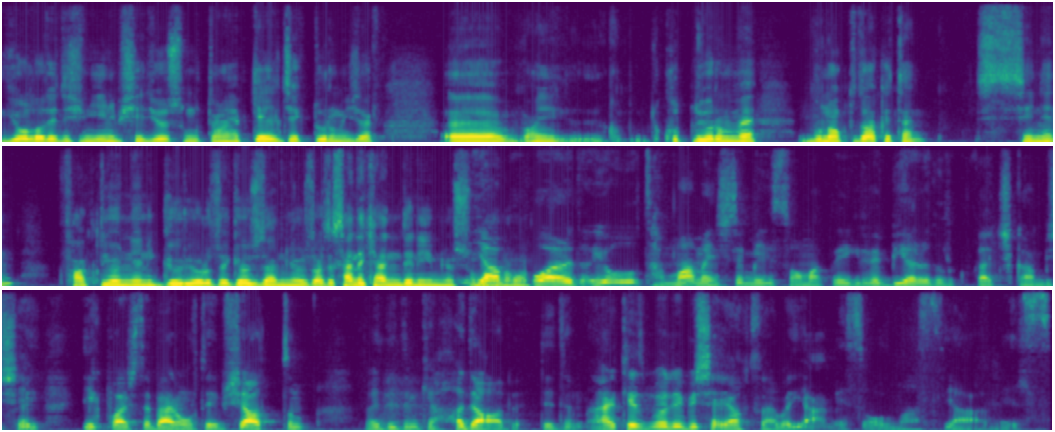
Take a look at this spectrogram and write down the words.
yolo dedi şimdi yeni bir şey diyorsun muhtemelen hep gelecek durmayacak. Ee, hani kutluyorum ve bu noktada hakikaten senin farklı yönlerini görüyoruz ve gözlemliyoruz artık. Sen de kendini deneyimliyorsun bu Ya anlamda. bu, bu arada yolu tamamen işte Melis olmakla ilgili ve bir aradalıkla çıkan bir şey. İlk başta ben ortaya bir şey attım ve dedim ki hadi abi dedim. Herkes böyle bir şey yaptılar. Böyle, ya Mes olmaz ya Mes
